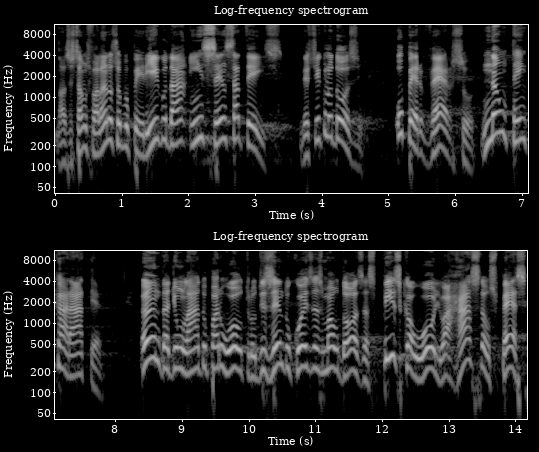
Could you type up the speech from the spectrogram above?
Nós estamos falando sobre o perigo da insensatez. Versículo 12: O perverso não tem caráter, anda de um lado para o outro, dizendo coisas maldosas, pisca o olho, arrasta os pés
